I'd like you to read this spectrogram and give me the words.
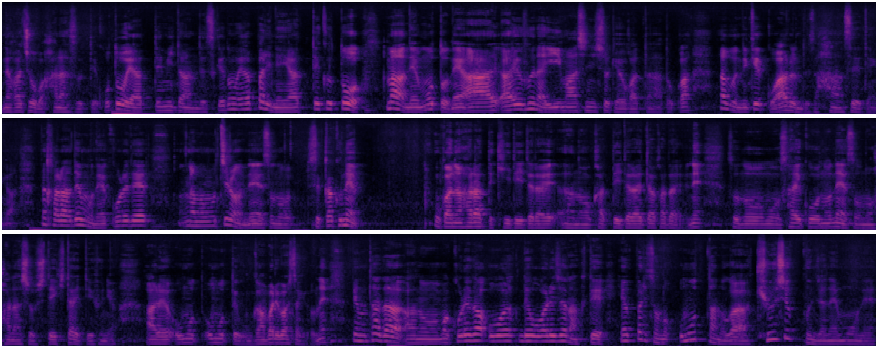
長丁場話すっていうことことをやってみたんですけどやっぱりねやっていくとまあねもっとねああいう風な言い回しにしときゃよかったなとか多分ね結構あるんですよ反省点が。だからでもねこれであのもちろんねそのせっかくねお金を払って聞いていただいあの買っていただいた方でねそのもう最高のねその話をしていきたいっていうふうにはあれ思思って頑張りましたけどね。でもただあの、まあ、これが終わで終わりじゃなくてやっぱりその思ったのが90分じゃねもうね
